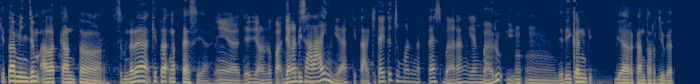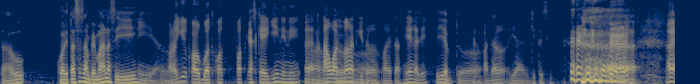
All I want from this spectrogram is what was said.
Kita minjem alat kantor. Sebenarnya kita ngetes ya. Iya, jadi jangan lupa, jangan disalahin ya kita. Kita itu cuma ngetes barang yang baru. Iya. Mm-mm. Jadi kan biar kantor juga tahu kualitasnya sampai mana sih. Iya, gitu. apalagi kalau buat podcast kayak gini nih, eh, Ah, ketahuan betul. banget gitu loh kualitasnya, nggak sih? Iya betul. Padahal ya gitu sih. Oke,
